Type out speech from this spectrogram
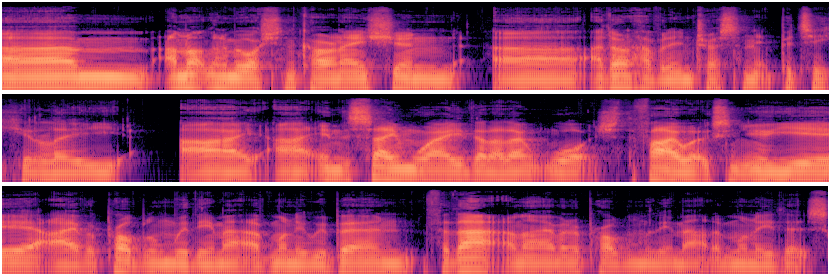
um, I'm not going to be watching the coronation. Uh, I don't have an interest in it particularly. I, I, in the same way that I don't watch the fireworks at New Year, I have a problem with the amount of money we burn for that, and I have a problem with the amount of money that's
